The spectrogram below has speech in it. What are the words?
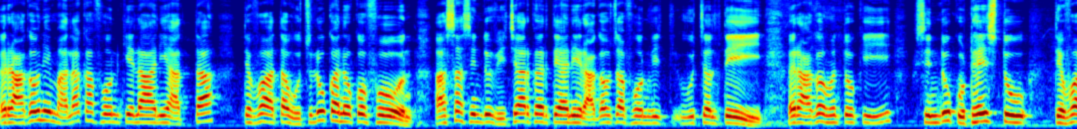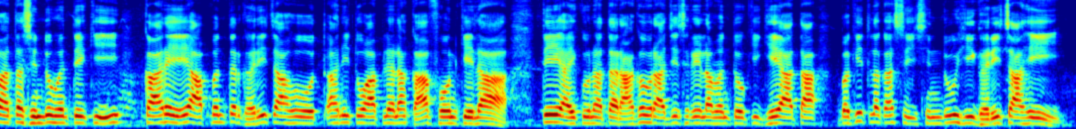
राघवने मला का फोन केला आणि आत्ता तेव्हा आता उचलू का नको फोन? असा सिंधू विचार करते आणि राघवचा फोन विच उचलते. राघव म्हणतो की सिंधू कुठेस तू? तेव्हा आता सिंधू म्हणते की का रे आपण तर घरीच आहोत आणि तू आपल्याला का फोन केला? ते ऐकून आता राघव राजेश्रीला म्हणतो की घे आता बघितलं का सि सिंधू ही घरीच आहे?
